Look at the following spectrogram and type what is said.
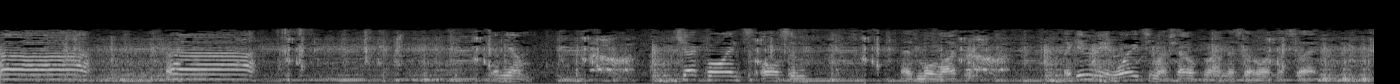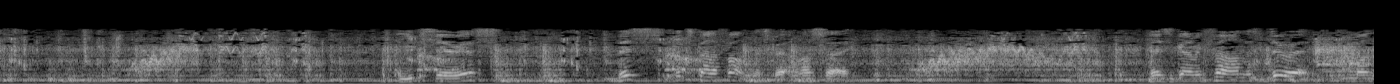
Ah! Ah! Yum yum. Checkpoints, awesome. There's more like it. They're giving me way too much health around this level, I must say. Are you serious? This looks kind of fun, this bit, I must say. This is gonna be fun, let's do it! Munch,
